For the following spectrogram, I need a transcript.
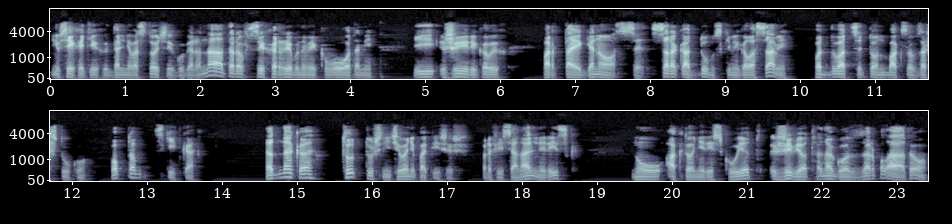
И всех этих дальневосточных губернаторов с их рыбными квотами и жириковых портайгеносцы с сорока думскими голосами под 20 тонн баксов за штуку. Оптом скидка. Однако тут уж ничего не попишешь. Профессиональный риск. Ну, а кто не рискует, живет на госзарплату.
